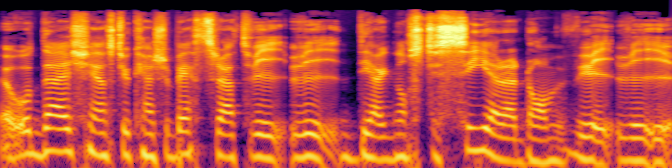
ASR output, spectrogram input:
Mm. Och där känns det ju kanske bättre att vi, vi diagnostiserar dem vi, vi,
